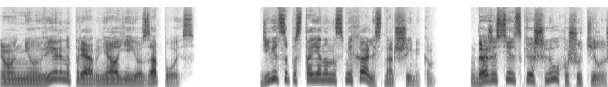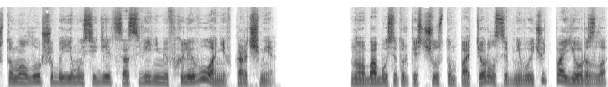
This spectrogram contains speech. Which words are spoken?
Он неуверенно приобнял ее за пояс. Девицы постоянно насмехались над Шимиком. Даже сельская шлюха шутила, что, мол, лучше бы ему сидеть со свиньями в хлеву, а не в корчме. Но бабуся только с чувством потерлась об него и чуть поерзла,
